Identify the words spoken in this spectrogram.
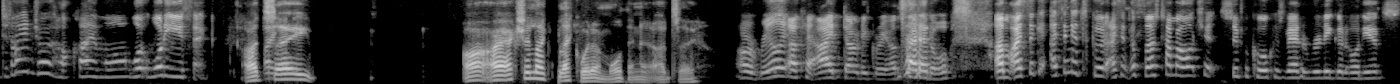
did. I enjoy Hawkeye more. What What do you think? I'd Like- say. I I actually like Black Widow more than it. I'd say. Oh really? Okay, I don't agree on that at all. Um, I think I think it's good. I think the first time I watched it, super cool because we had a really good audience.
